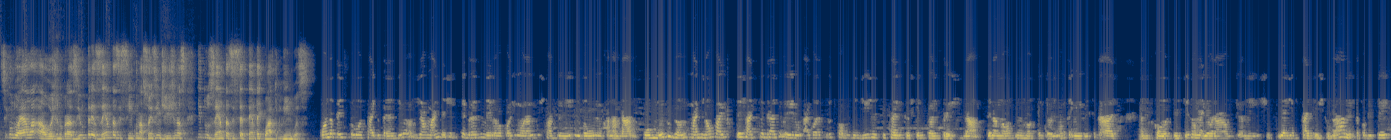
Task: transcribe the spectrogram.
Segundo ela, há hoje no Brasil 305 nações indígenas e 274 línguas. Quando a pessoa sai do Brasil, ela jamais deixa de ser brasileira. Ela pode morar nos Estados Unidos ou no Canadá por muitos anos, mas não vai deixar de ser brasileiro. Agora, para os povos indígenas que saem dos seus territórios para estudar, na nossa, no nosso território não tem universidade, as escolas precisam melhorar, obviamente, e a gente sai para estudar, né, para poder ter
